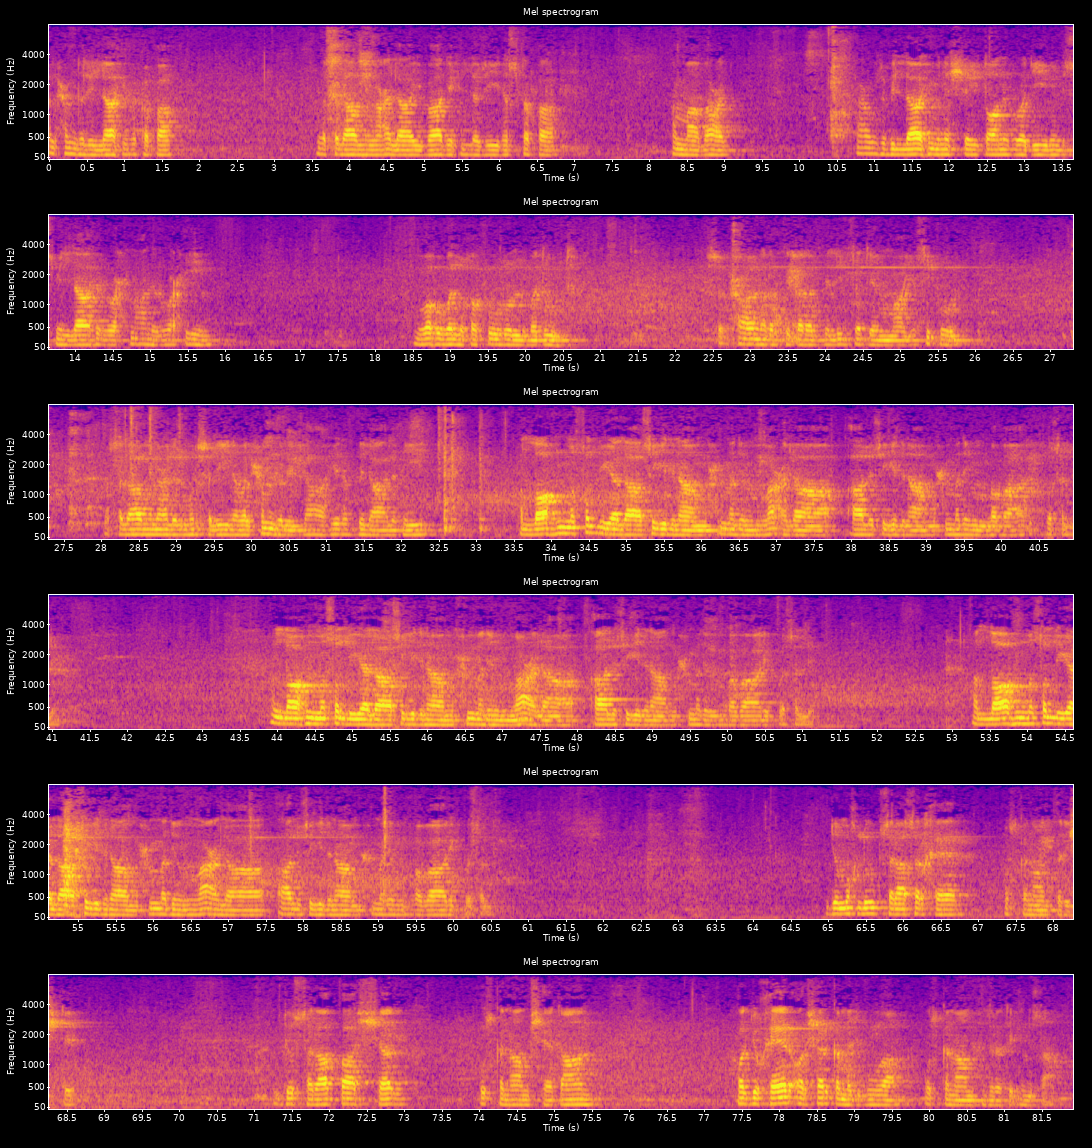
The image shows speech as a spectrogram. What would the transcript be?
الحمد لله وكفى وسلام على عباده الذين اصطفى. أما بعد، أعوذ بالله من الشيطان الرجيم. بسم الله الرحمن الرحيم. وهو الغفور الودود سبحان ربك رب العزة عما يصفون. وسلام على المرسلين والحمد لله رب العالمين. اللهم صل على سيدنا محمد وعلى آل سيدنا محمد وبارك وسلم. اللهم صل على سيدنا محمد وعلى آل سيدنا محمد وبارك وسلم. اللهم صل على سيدنا محمد وعلى آل سيدنا محمد وبارك وسلم. جو مخلوق سراسر خیر، اس کا نام فرشتے. جو سراپا شر، اس کا نام شیطان. اور جو خیر اور شر کا مجموعہ، اس کا نام حضرت انسان.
